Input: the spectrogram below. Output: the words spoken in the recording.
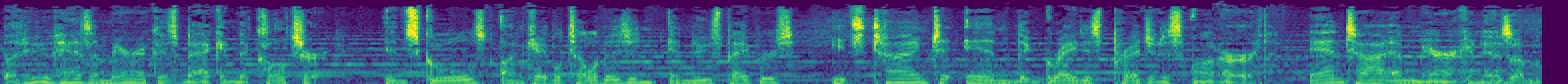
But who has America's back in the culture? In schools, on cable television, in newspapers? It's time to end the greatest prejudice on earth anti Americanism.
